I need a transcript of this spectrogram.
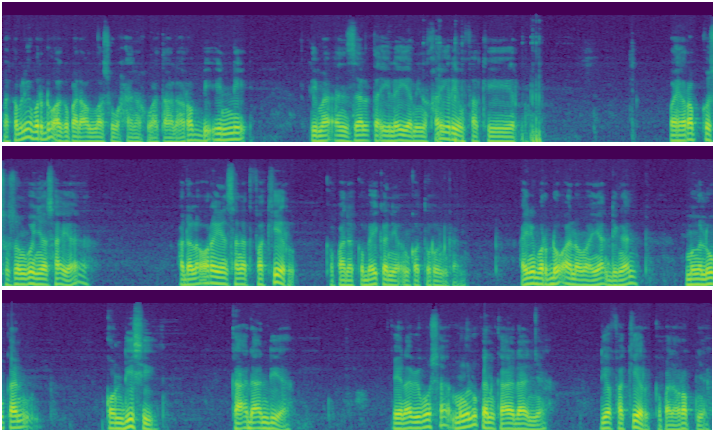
Maka beliau berdoa kepada Allah Subhanahu wa taala, "Rabbi inni lima anzalta ilayya min khairin fakir." Wahai Rabbku, sesungguhnya saya adalah orang yang sangat fakir kepada kebaikan yang engkau turunkan. Ini berdoa namanya dengan mengeluhkan kondisi keadaan dia. Ya Nabi Musa mengeluhkan keadaannya. Dia fakir kepada Rabbnya.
